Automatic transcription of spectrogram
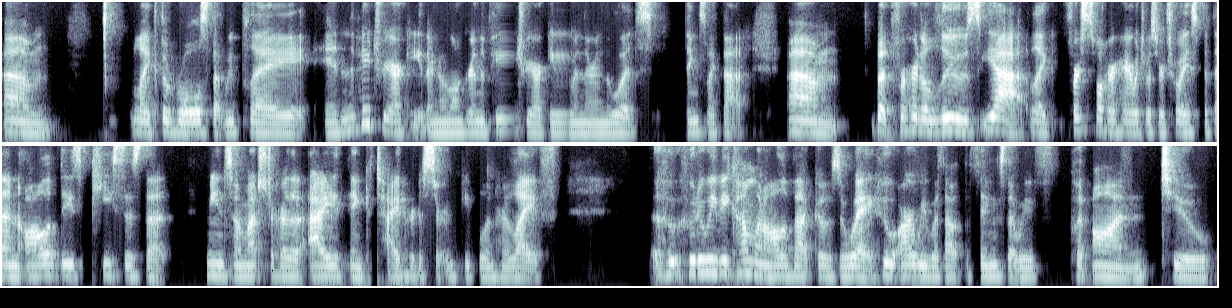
Um, like the roles that we play in the patriarchy. They're no longer in the patriarchy when they're in the woods, things like that. Um, but for her to lose, yeah, like first of all, her hair, which was her choice, but then all of these pieces that mean so much to her that I think tied her to certain people in her life. Who, who do we become when all of that goes away? Who are we without the things that we've put on to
